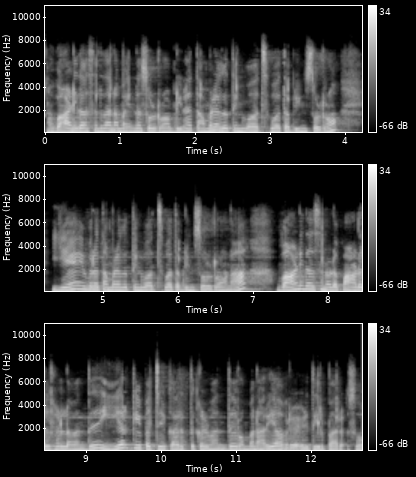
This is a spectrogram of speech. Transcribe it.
வாணிதாசன் தான் நம்ம என்ன சொல்கிறோம் அப்படின்னா தமிழகத்தின் வேர்ட்ஸ் ஒர்த் அப்படின்னு சொல்கிறோம் ஏன் இவரை தமிழகத்தின் வேர்ட்ஸ் ஒர்த் அப்படின்னு சொல்கிறோன்னா வாணிதாசனோட பாடல்களில் வந்து இயற்கை பற்றிய கருத்துக்கள் வந்து ரொம்ப நிறையா அவர் எழுதியிருப்பார். ஸோ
